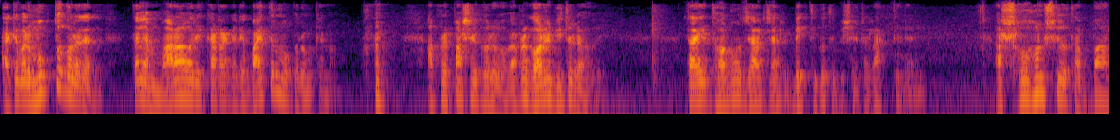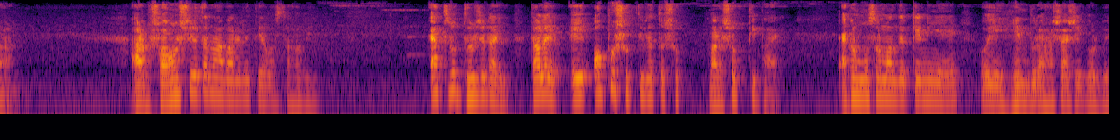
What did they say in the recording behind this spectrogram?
একেবারে মুক্ত করে দেন, তাহলে মারামারি কাটাকাটি বাইতের মোকরম কেন? আপনার পাশের ঘরে হবে, আপনার ঘরের ভিতরে হবে। তাই ধর্ম যার যার, ব্যক্তিগত বিষয়টা রাখতে দেন। আর সহনশীলতা বাড়ান। আর সহনশীলতা না বাড়ালে তো অবস্থা হবেই। এতটুকু ধৈর্য নাই। তাহলে এই অপশক্তিরা তো শক- মানে শক্তি পায়। এখন মুসলমানদেরকে নিয়ে ওই হিন্দুরা হাসাহাসি করবে,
